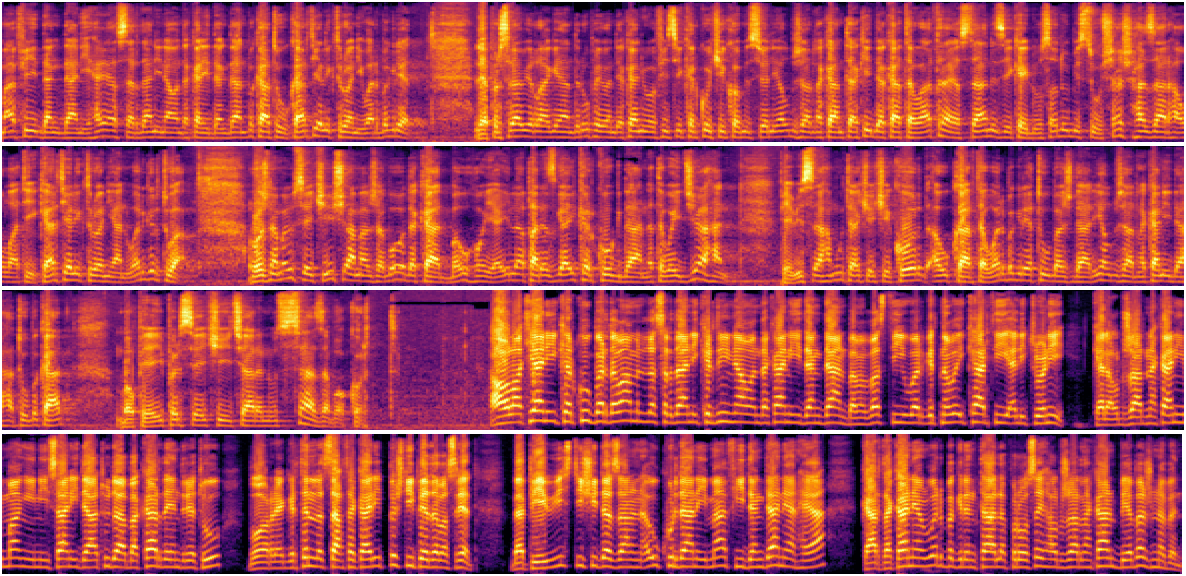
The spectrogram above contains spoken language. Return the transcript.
مافی دەنگدانی هەیە سەردانی ناوەندەکانی دەنگدان بکات و کارتی ئەلیکترۆنی وەربگرێت. لێپرسراوی ڕاگەیاندن و پەیوەندیەکانی ئۆفیسی کەرکوکی کۆمیسیۆنی هەڵبژاردنەکان تاکید دەکاتەوە، تا ئێستا نزیکەی دوو سەد و بیست و شەش هەزار هاوڵاتی کارتی ئەلیکترۆنیان وەرگرتووە. ڕۆژنامەنوسێکیش ئاماژە بەوە دەکات، بەو هۆیەی لە پارێزگای کەرکوکدا نەتەوەی جیا هەن، پێویستە هەموو تاکێکی کورد ئەو کارتە وەربگرێت و بەشداری هەڵبژاردنەکانی داهاتوو بکات، بەوپێیەی پرسێکی چارەنوسسازە بۆ کورد. هاوڵاتیانی کەرکوک بەردەوامن لە سڕدانیکردنی ناوەندەکانی دەنگدان بە مەبەستی وەرگرتنەوەی کارتی ئەلیکترۆنی کە لە هەڵبژاردنەکانی مانگی نیسانی داهاتوودا بەکاردەهێندرێت و بۆ ڕێگرتن لە ساختەکاری پشتی پێدەبەسرێت بە پێویستیشی دەزانن ئەو کوردانەی مافی دەنگدانیان هەیە کارتەکانیان وەربگرن تا لە پرۆسەی هەڵبژاردنەکان بێبەش نەبن.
